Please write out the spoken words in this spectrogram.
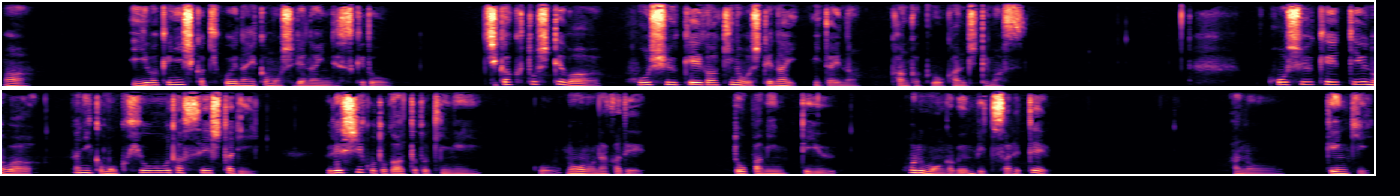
まあ、言い訳にしか聞こえないかもしれないんですけど、自覚としては報酬系が機能してないみたいな感覚を感じてます。報酬系っていうのは何か目標を達成したり、嬉しいことがあった時に、こう脳の中でドーパミンっていうホルモンが分泌されて、あの、元気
